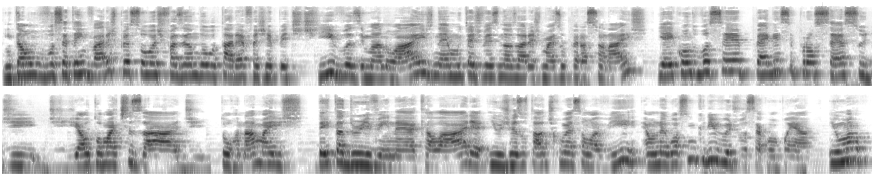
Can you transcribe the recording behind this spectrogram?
Então, você tem várias pessoas fazendo tarefas repetitivas e manuais, né, muitas vezes nas áreas mais operacionais. E aí, quando você pega esse processo de, de automatizar, de tornar mais data-driven, né, aquela área, e os resultados começam a vir, é um negócio incrível de você acompanhar. E uma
